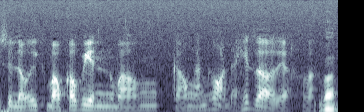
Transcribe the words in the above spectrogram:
xin lỗi báo cáo viên báo cáo ngắn gọn đã hết giờ rồi ạ vâng, vâng.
